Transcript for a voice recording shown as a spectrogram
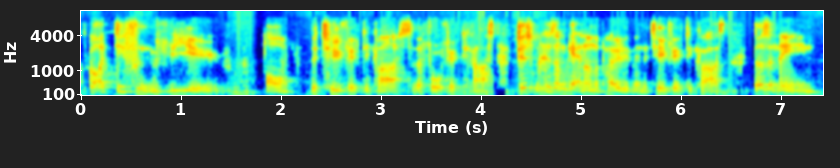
I've got a different view of the 250 class to the 450 class. Just because I'm getting on the podium in the 250 class doesn't mean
